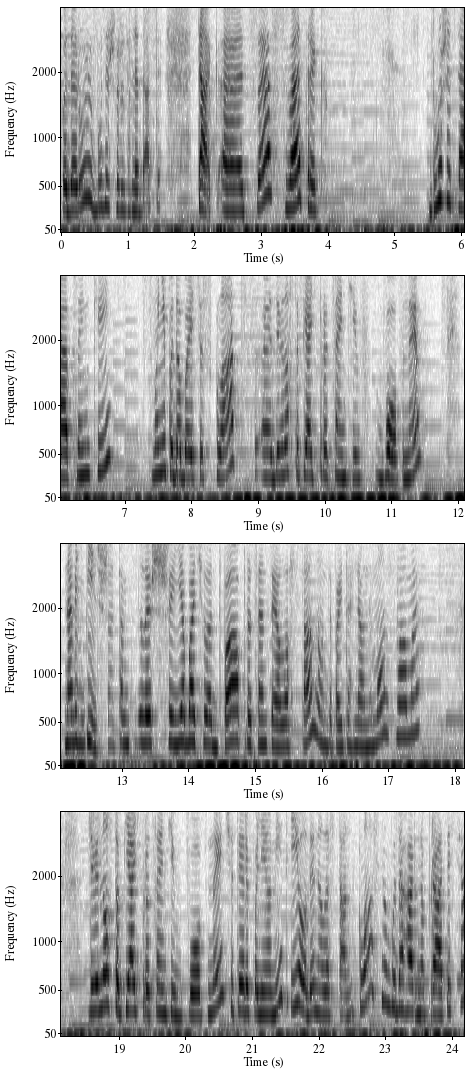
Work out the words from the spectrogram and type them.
подарую, будеш розглядати. Так, е, це светрик дуже тепленький. Мені подобається склад е, 95% вовни, навіть більше. Там лише я бачила 2% еластану. Давайте глянемо з вами. 95% вовни, 4 поліамід і 1 еластан. Класно, буде гарно пратися.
